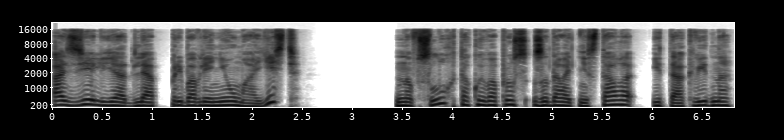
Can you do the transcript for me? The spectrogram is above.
а зелья для прибавления ума есть? Но вслух такой вопрос задавать не стала, и так видно,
